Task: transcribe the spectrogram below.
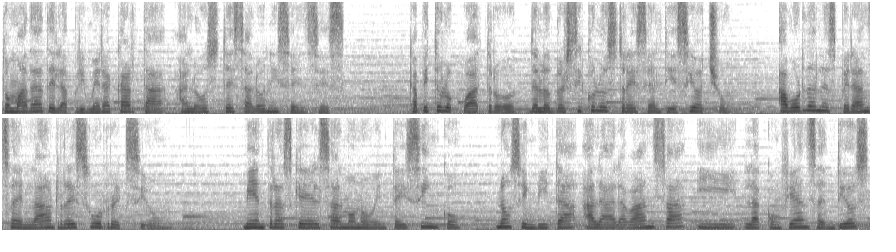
tomada de la primera carta a los tesalonicenses, capítulo 4, de los versículos 13 al 18, aborda la esperanza en la resurrección, mientras que el Salmo 95 nos invita a la alabanza y la confianza en Dios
